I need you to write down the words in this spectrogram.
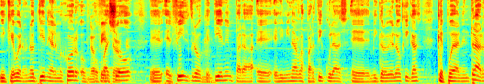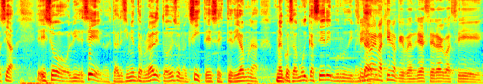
y que, bueno, no tiene a lo mejor o, falló el, filtro que mm. tienen para eh, eliminar las partículas eh, microbiológicas que puedan entrar. O sea, eso olvídese, en los establecimientos rurales todo eso no existe, es este, digamos una, una cosa muy casera y muy rudimentaria. Sí, yo me imagino que vendría a ser algo así,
